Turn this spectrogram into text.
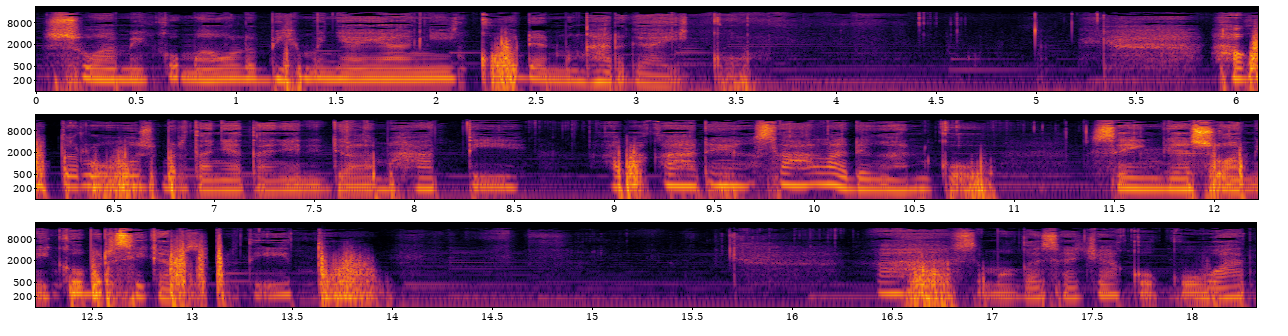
suamiku mau lebih menyayangiku dan menghargaiku. Aku terus bertanya-tanya di dalam hati, apakah ada yang salah denganku sehingga suamiku bersikap seperti itu. Ah, semoga saja aku kuat.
